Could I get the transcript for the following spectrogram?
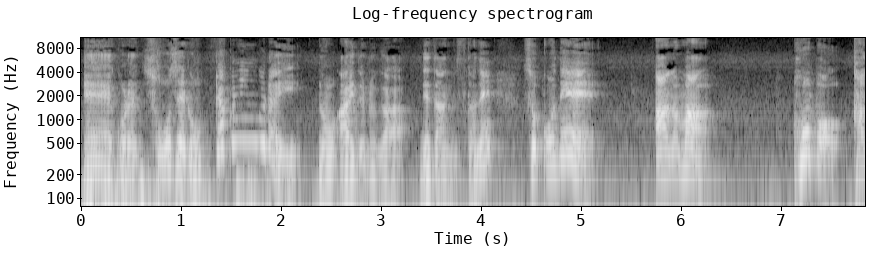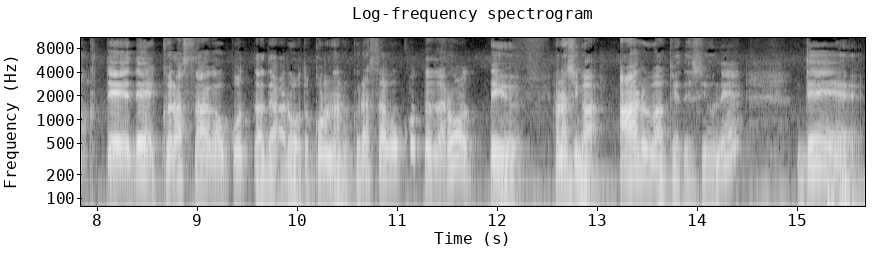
えー、これ、総勢600人ぐらいのアイドルが出たんですかね。そこで、あの、まあ、ほぼ確定でクラスターが起こったであろうと、コロナのクラスターが起こっただろうっていう話があるわけですよね。で、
